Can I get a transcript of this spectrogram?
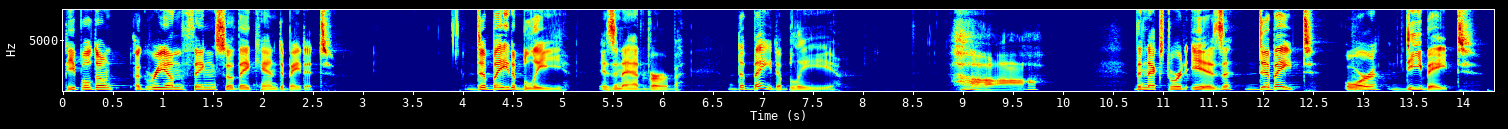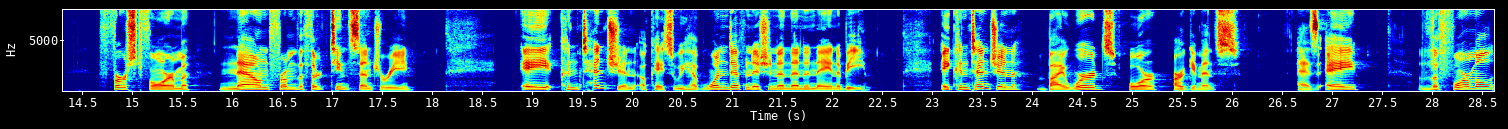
People don't agree on the thing, so they can debate it. Debatably is an adverb. Debatably. Ha. The next word is debate or debate. First form, noun from the 13th century. A contention, okay, so we have one definition and then an A and a B. A contention by words or arguments. As A, the formal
